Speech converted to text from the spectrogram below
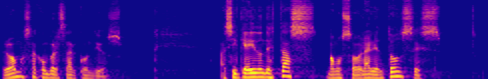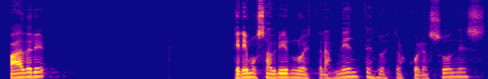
pero vamos a conversar con Dios. Así que ahí donde estás, vamos a orar entonces. Padre, queremos abrir nuestras mentes, nuestros corazones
